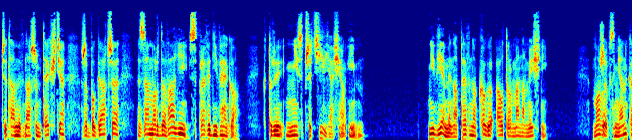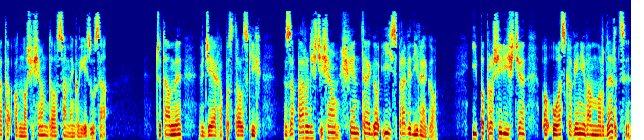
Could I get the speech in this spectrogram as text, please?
Czytamy w naszym tekście, że bogacze zamordowali sprawiedliwego, który nie sprzeciwia się im. Nie wiemy na pewno, kogo autor ma na myśli. Może wzmianka ta odnosi się do samego Jezusa. Czytamy w dziejach apostolskich, zaparliście się świętego i sprawiedliwego i poprosiliście o ułaskawienie wam mordercy.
